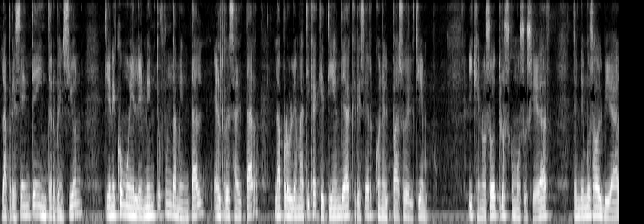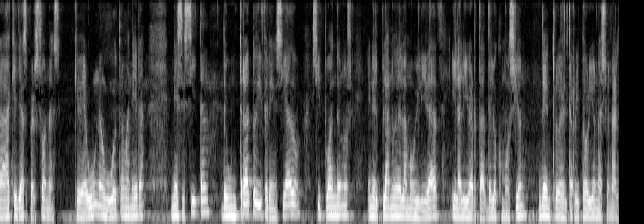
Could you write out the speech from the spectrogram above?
la presente intervención tiene como elemento fundamental el resaltar la problemática que tiende a crecer con el paso del tiempo, y que nosotros como sociedad tendemos a olvidar a aquellas personas que de una u otra manera necesitan de un trato diferenciado situándonos en el plano de la movilidad y la libertad de locomoción dentro del territorio nacional.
